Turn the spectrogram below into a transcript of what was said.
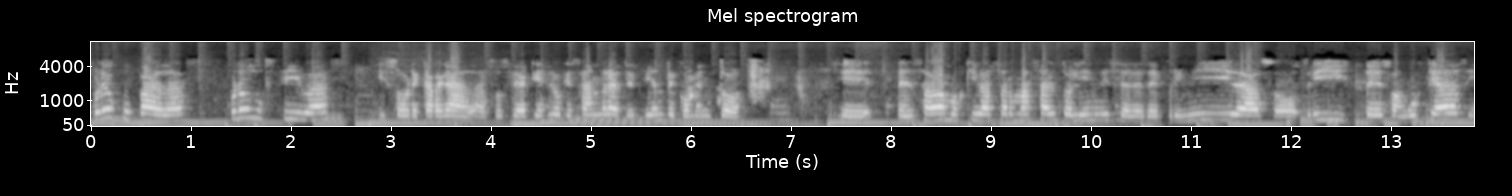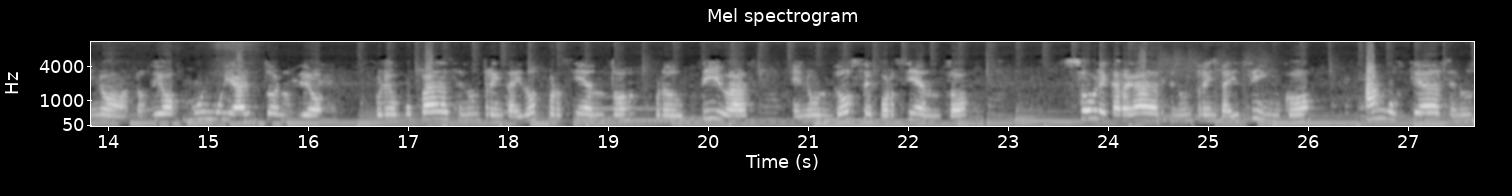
preocupadas, productivas y sobrecargadas, o sea que es lo que Sandra bien te comentó. Eh, pensábamos que iba a ser más alto el índice de deprimidas o tristes o angustiadas y no, nos dio muy muy alto, nos dio preocupadas en un 32%, productivas en un 12%, sobrecargadas en un 35%, angustiadas en un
